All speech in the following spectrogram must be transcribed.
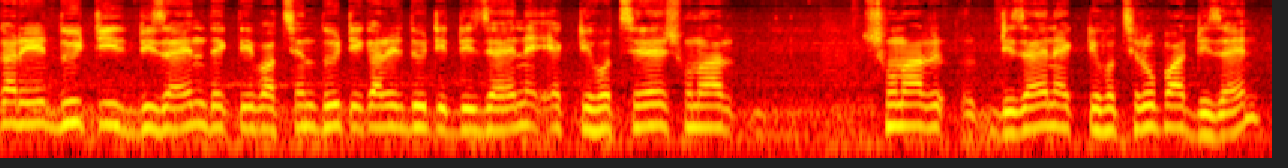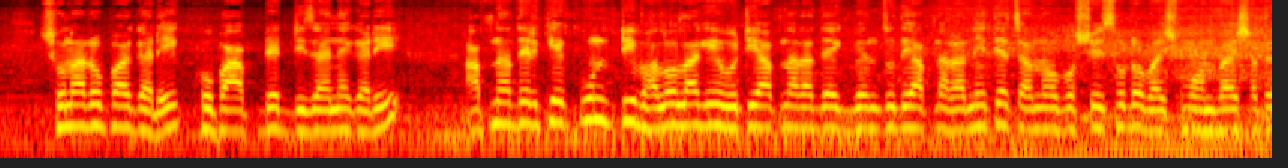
গাড়ির দুইটি ডিজাইন, দেখতেই পাচ্ছেন, দুইটি গাড়ির দুইটি ডিজাইন। একটি হচ্ছে সোনার সোনার ডিজাইন, একটি হচ্ছে রূপার ডিজাইন। সোনার রূপার গাড়ি, খুব আপডেট ডিজাইনের গাড়ি। আপনাদেরকে কোনটি ভালো লাগে ওইটি আপনারা দেখবেন। যদি আপনারা নিতে চান, অবশ্যই ছোটো ভাই সুমন ভাইয়ের সাথে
